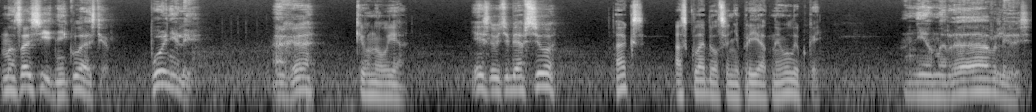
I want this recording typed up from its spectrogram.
на соседний кластер. Поняли? «Ага», – кивнул я. «Если у тебя все, Акс осклабился неприятной улыбкой. «Не нравлюсь.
